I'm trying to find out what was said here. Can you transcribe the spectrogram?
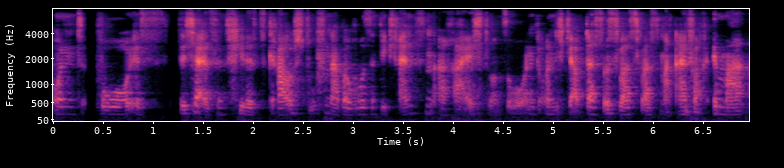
und wo ist, sicher es sind viele Graustufen, aber wo sind die Grenzen erreicht und so. Und, und ich glaube, das ist was, was man einfach immer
